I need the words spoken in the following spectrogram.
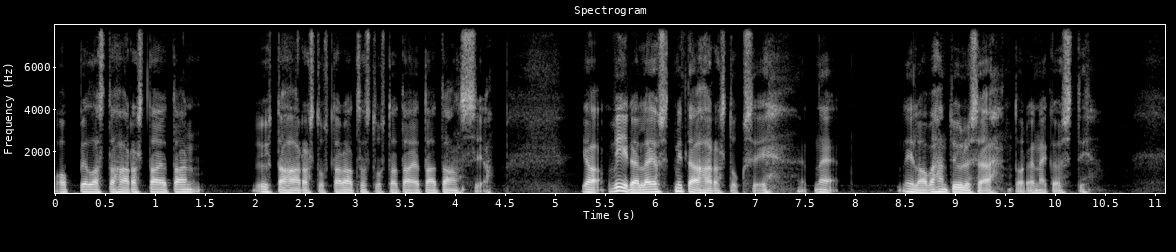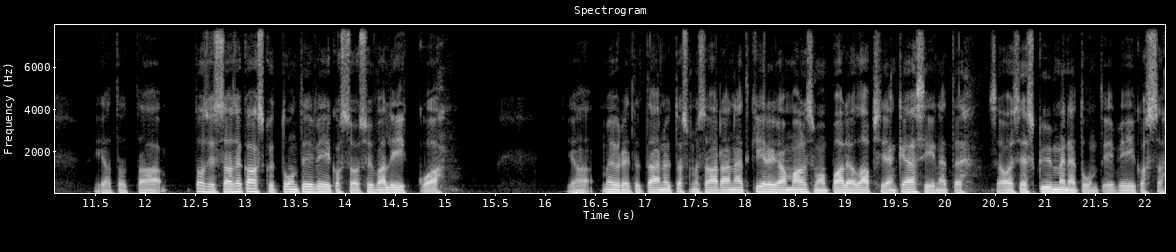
oppilasta harrastaa jotain yhtä harrastusta, ratsastusta tai jotain tanssia. Ja viidellä ei ole mitään harrastuksia. Et ne, niillä on vähän tylsää todennäköisesti. Ja tota, tosissaan se 20 tuntia viikossa olisi hyvä liikkua. Ja me yritetään nyt, jos me saadaan näitä kirjoja mahdollisimman paljon lapsien käsiin, että se olisi edes 10 tuntia viikossa,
